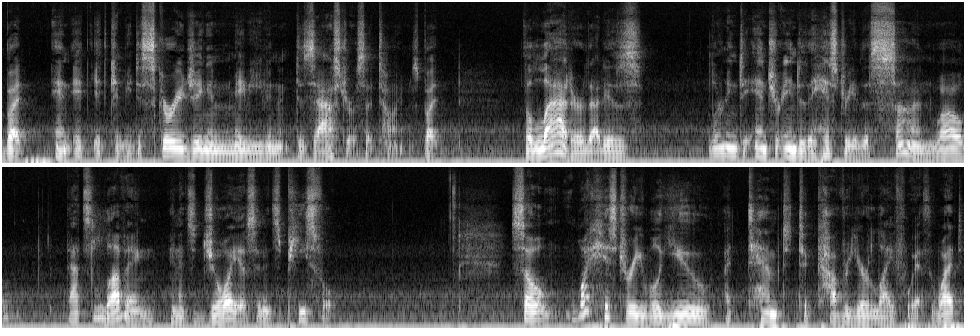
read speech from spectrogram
But, and it, it can be discouraging and maybe even disastrous at times. But the latter, that is, learning to enter into the history of the Son, well, that's loving and it's joyous and it's peaceful. So, what history will you attempt to cover your life with? What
